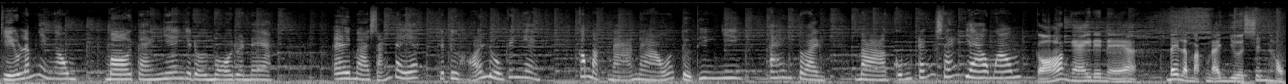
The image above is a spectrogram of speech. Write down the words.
Chịu lắm nha ngông Mờ tàn nhang và đồi mồi rồi nè Ê mà sẵn đây á cho tôi hỏi luôn cái ngang Có mặt nạ nào á, từ thiên nhiên An toàn mà cũng trắng sáng da không ông Có ngay đây nè đây là mặt nạ dừa sinh học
